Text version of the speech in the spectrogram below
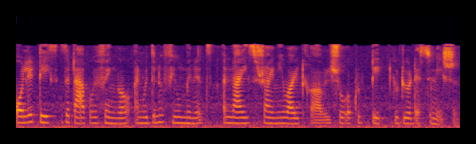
All it takes is a tap of a finger, and within a few minutes, a nice shiny white car will show up to take you to your destination.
